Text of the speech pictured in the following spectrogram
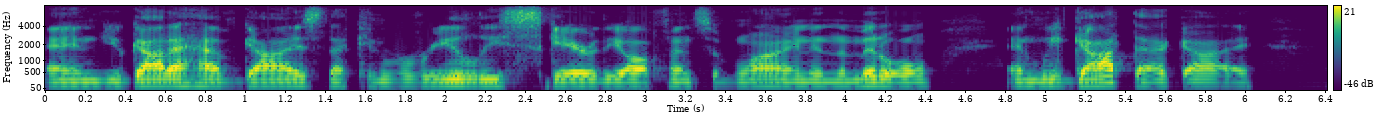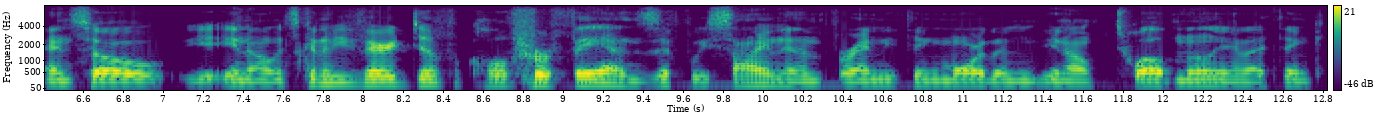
And you got to have guys that can really scare the offensive line in the middle. And we got that guy. And so, you know, it's going to be very difficult for fans if we sign him for anything more than, you know, 12 million. I think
